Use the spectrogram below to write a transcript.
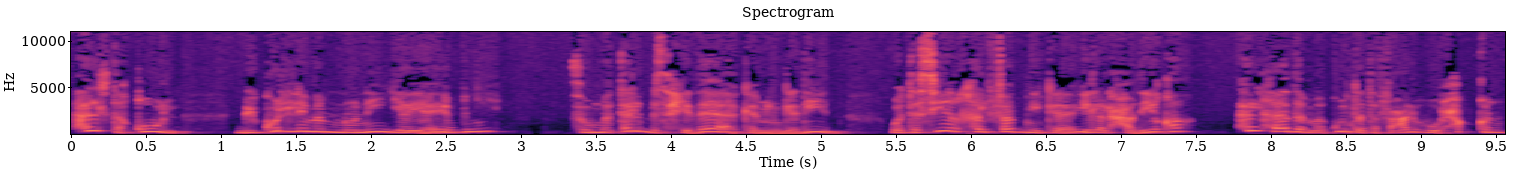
هل تقول بكل ممنونية يا ابني؟ ثم تلبس حذاءك من جديد وتسير خلف ابنك إلى الحديقة؟ هل هذا ما كنت تفعله حقا؟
